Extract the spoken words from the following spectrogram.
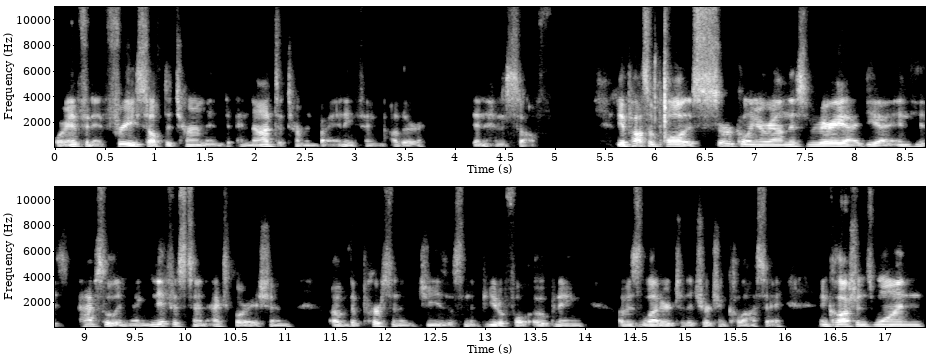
or infinite, free, self determined, and not determined by anything other than himself. The Apostle Paul is circling around this very idea in his absolutely magnificent exploration of the person of Jesus and the beautiful opening of his letter to the church in Colossae. In Colossians 1,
